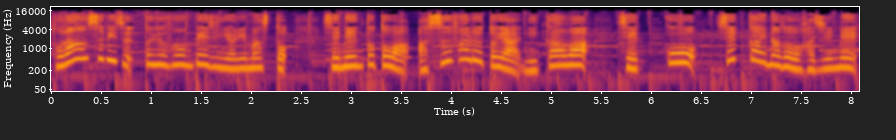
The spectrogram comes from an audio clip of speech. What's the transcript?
トランスビズというホームページによりますと、セメントとはアスファルトやニカワ、石膏、石灰などをはじめ、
